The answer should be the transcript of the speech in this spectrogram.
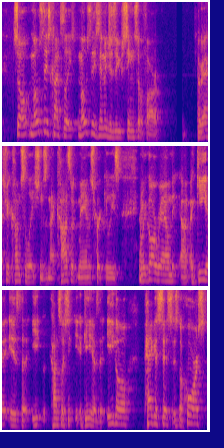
so most of these constellations, most of these images you've seen so far are actually constellations, and that cosmic man is Hercules. And we go around. Uh, Aegea is the e- constellation. Aegea is the eagle. Pegasus is the horse,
